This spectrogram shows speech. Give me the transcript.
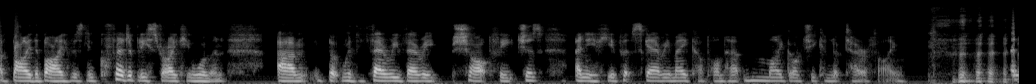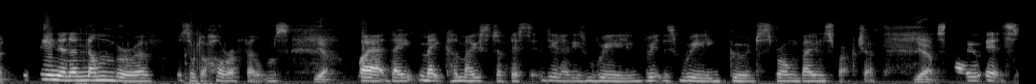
a by the by, who's an incredibly striking woman, um, but with very very sharp features. And if you put scary makeup on her, my god, she can look terrifying. Been in a number of sort of horror films. Yeah where they make the most of this, you know, these really, this really good, strong bone structure. Yeah. So it's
